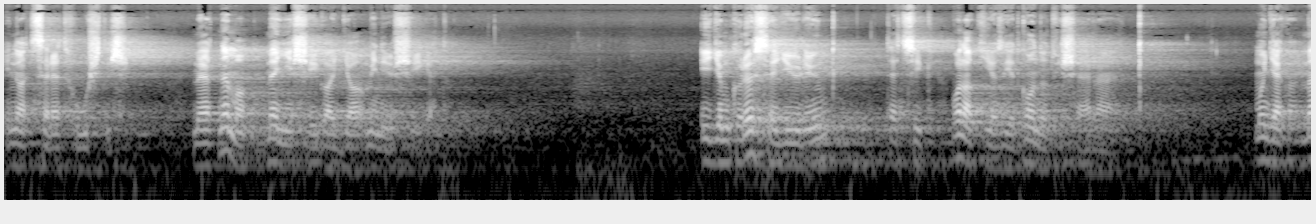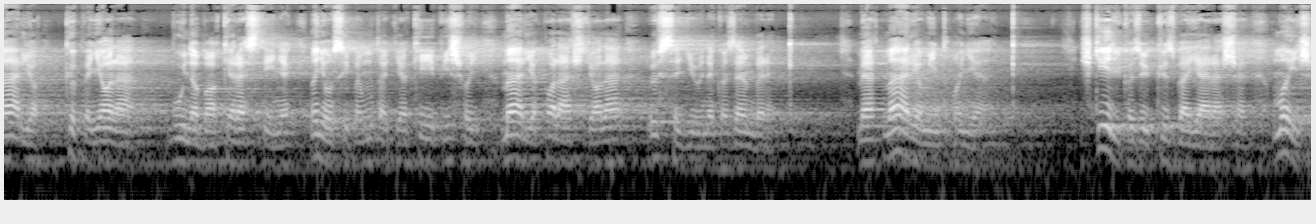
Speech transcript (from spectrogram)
egy nagy szeret húst is. Mert nem a mennyiség adja a minőséget. Így amikor összegyűlünk, tetszik, valaki azért gondot visel ránk. Mondják, Mária köpeny alá bújna be a keresztények. Nagyon szépen mutatja a kép is, hogy Mária palástja alá összegyűlnek az emberek. Mert Mária, mint anyánk. És kérjük az ő közbenjárását. Ma is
